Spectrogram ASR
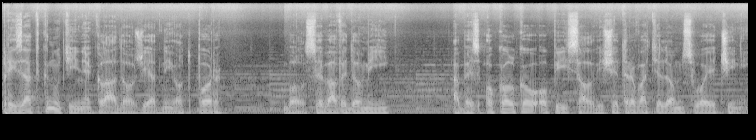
Pri zatknutí nekládol žiadny odpor, bol sebavedomý a bez okolkov opísal vyšetrovateľom svoje činy.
